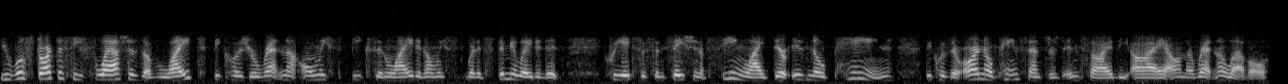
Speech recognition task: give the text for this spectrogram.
You will start to see flashes of light because your retina only speaks in light. It only when it's stimulated, it creates the sensation of seeing light. There is no pain because there are no pain sensors inside the eye on the retina level.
